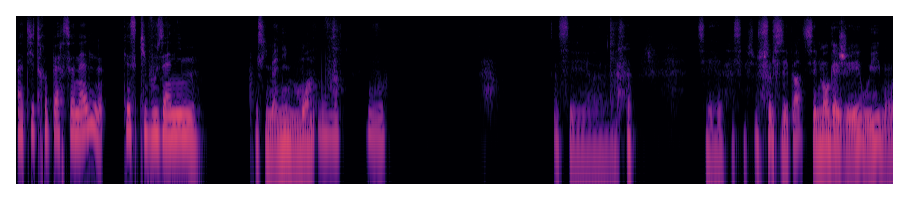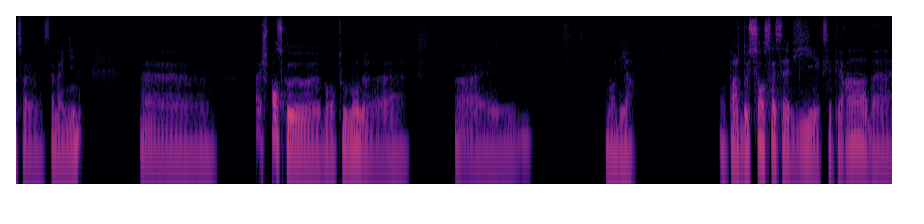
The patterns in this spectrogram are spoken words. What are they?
à titre personnel, qu'est-ce qui vous anime? Qu'est-ce qui m'anime, moi? Vous. vous. Ça, c'est. Euh, je ne sais pas, c'est de m'engager, oui, bon, ça, ça m'anime. Euh, je pense que bon, tout le monde, euh, euh, comment dire, on parle de sens à sa vie, etc. Bah,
